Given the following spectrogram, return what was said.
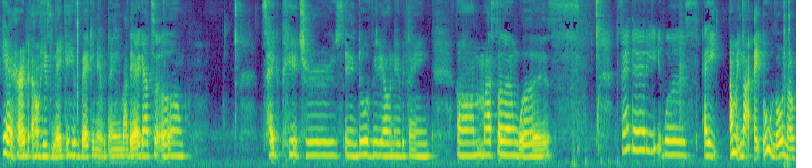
He had hair on his neck and his back and everything. My dad got to um take pictures and do a video and everything um, my son was, Fat Daddy was eight. I mean, not eight. Oh, Lord, no.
